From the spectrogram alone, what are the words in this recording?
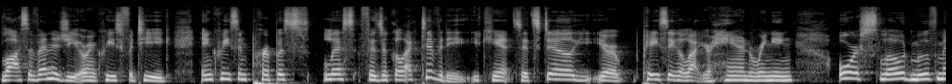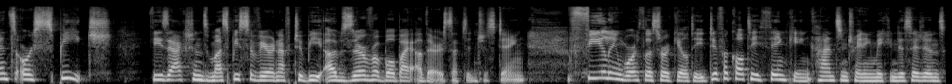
Loss of energy or increased fatigue. Increase in purposeless physical activity. You can't sit still. You're pacing a lot. Your hand wringing or slowed movements or speech. These actions must be severe enough to be observable by others. That's interesting. Feeling worthless or guilty, difficulty thinking, concentrating, making decisions,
